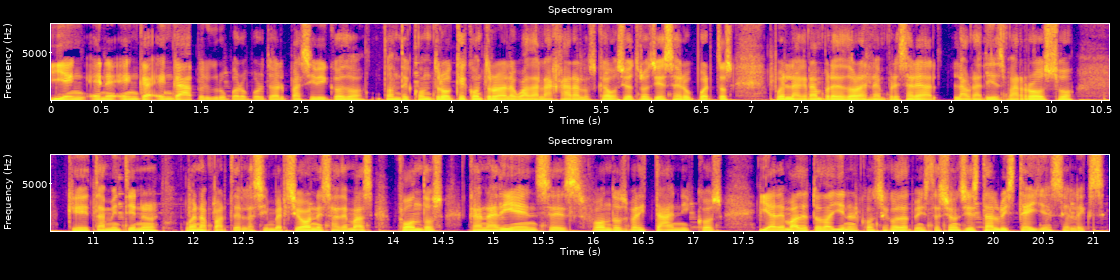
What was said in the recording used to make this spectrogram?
y en, en, en, GAP, el Grupo Aeroportuario del Pacífico, donde control, que controla la Guadalajara, Los Cabos y otros 10 aeropuertos, pues la gran perdedora es la empresaria Laura Díez Barroso, que también tiene buena parte de las inversiones, además fondos canadienses, fondos británicos y además de todo allí en el Consejo de Administración sí está Luis Telles, el ex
